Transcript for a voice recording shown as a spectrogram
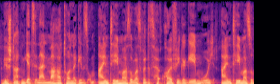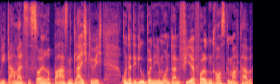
wir starten jetzt in einen Marathon, da geht es um ein Thema, sowas wird es häufiger geben, wo ich ein Thema, so wie damals das Säure-Basen-Gleichgewicht unter die Lupe nehme und dann vier Folgen draus gemacht habe,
